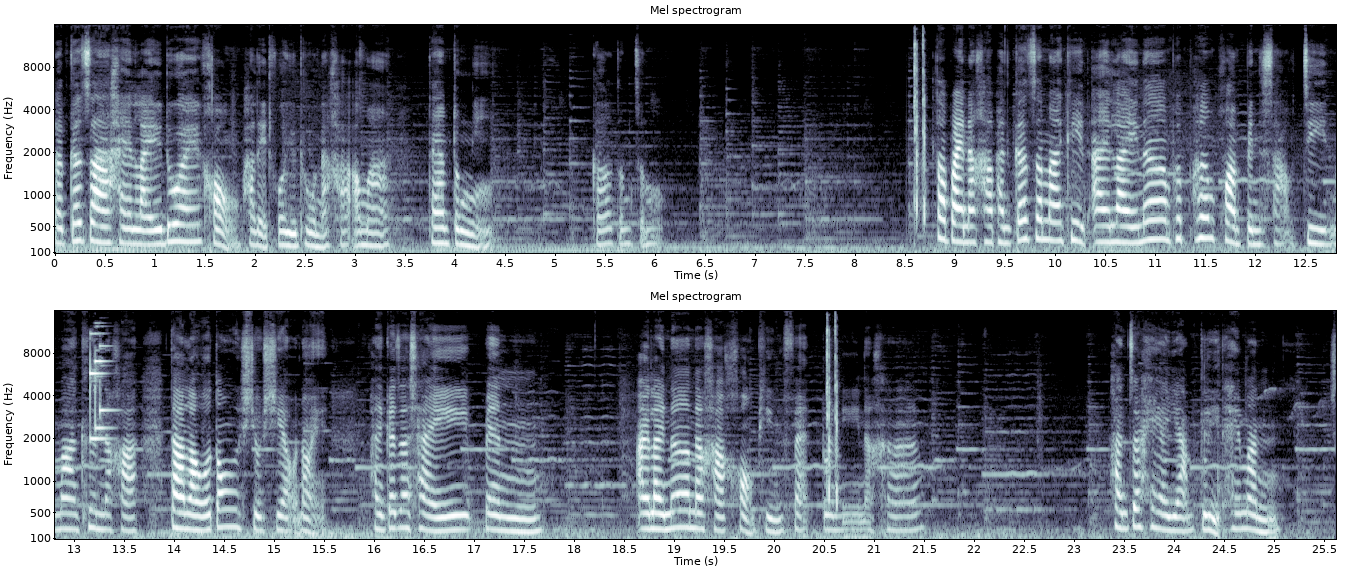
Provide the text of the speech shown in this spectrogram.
แล้วก็จะไฮไลท์ด้วยของ Palette for You t o นะคะ เอามาแต้มตรงนี้ ก็ตรงจมูก ต่อไปนะคะพันก็จะมากรีดอายไลเนอร์เพื่อเพิ่มความเป็นสาวจีนมากขึ้นนะคะ ตาเราก็ต้องเฉียวๆหน่อย พันก็จะใช้เป็นอายไลเนอร์นะคะของ Pink Fat ตัวนี้นะคะ พันจะพยายามกรีดให้มันเ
